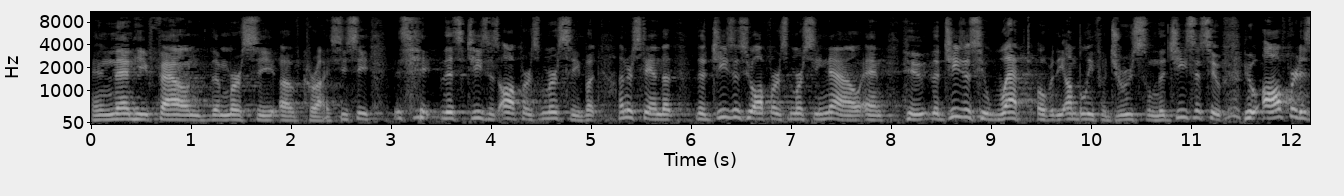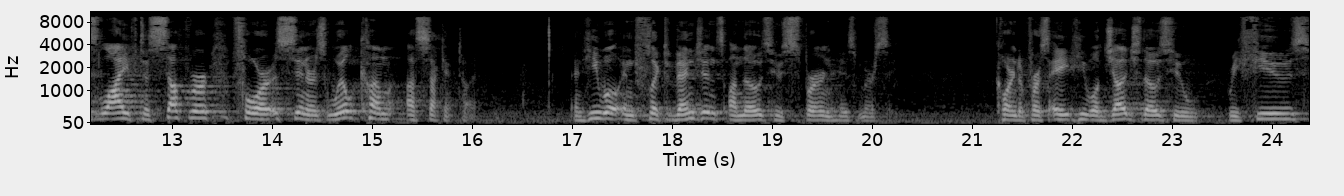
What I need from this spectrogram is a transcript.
And then he found the mercy of Christ. You see, this Jesus offers mercy, but understand that the Jesus who offers mercy now and who, the Jesus who wept over the unbelief of Jerusalem, the Jesus who, who offered his life to suffer for sinners will come a second time. And he will inflict vengeance on those who spurn his mercy. According to verse 8, he will judge those who refuse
